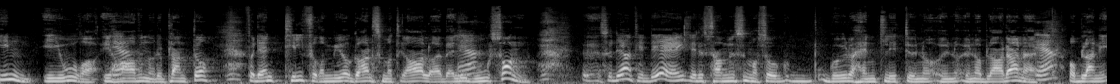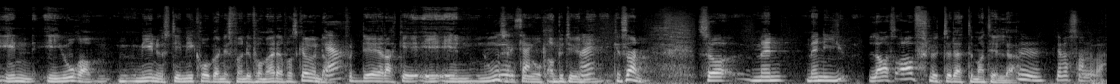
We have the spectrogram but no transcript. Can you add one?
inn i jorda, i haven når du planter, for den tilfører mye organisk materiale og er veldig Ja. god sånn. Eh, Så det er, det er egentlig det samme som å gå ut og hente litt under, under, under bladene Ja. og blande inn i jorda, minus de mikroorganismene du får med deg fra skauen. Ja. For det er det ikke i, i noen sektor av betydning. Ikke sant? Så, men, men la oss avslutte dette, Mathilde mm, det var sånn det var.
